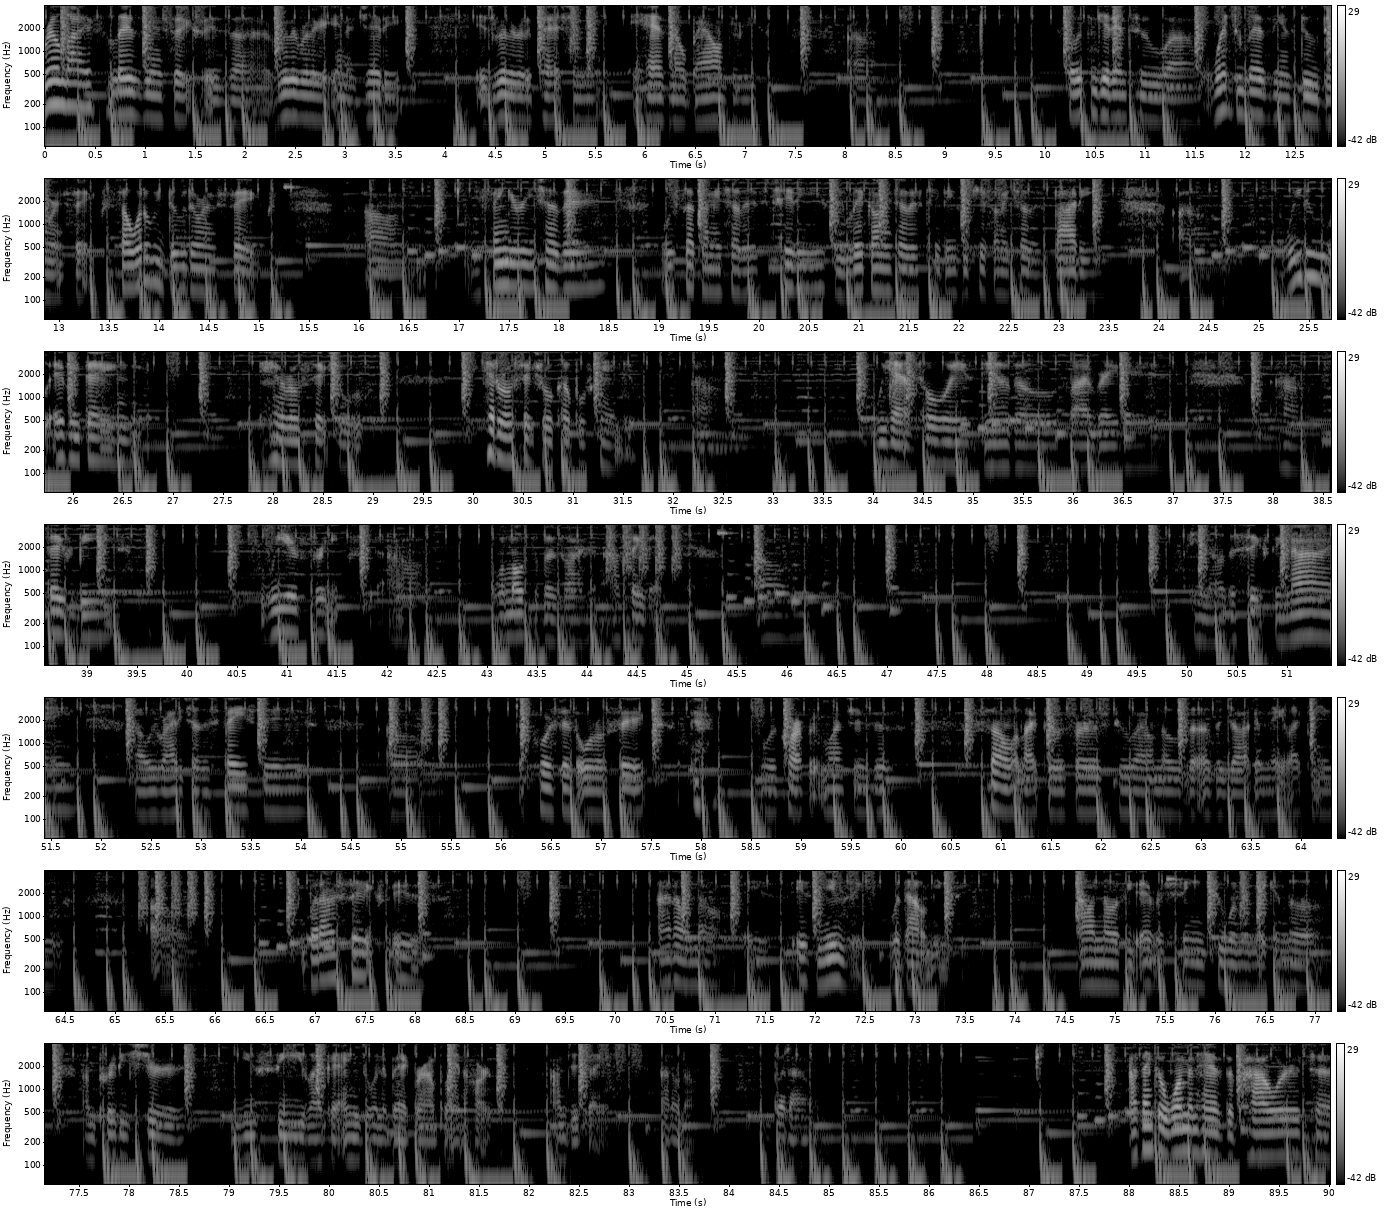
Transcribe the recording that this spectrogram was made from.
Real life lesbian sex is uh, really, really energetic. It's really, really passionate. It has no boundaries. Um, so we can get into uh, what do lesbians do during sex. So what do we do during sex? Um, we finger each other. We suck on each other's titties. We lick on each other's titties. We kiss on each other's bodies. Um, we do everything heterosexual heterosexual couples can do. Um, we have toys, dildos, vibrators, um, sex beads. We are freaks. Um, well, most of us are. I'll say that. Um, you know, the 69. Uh, we ride each other's faces. Um, of course, there's oral sex carpet munchers, as some would like to refer us to. I don't know the other jargon they like to use. Um, but our sex is, I don't know, it's, it's music without music. I don't know if you ever seen two women making love. I'm pretty sure you see like an angel in the background playing a harp. I'm just saying. I don't know but I think a woman has the power to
